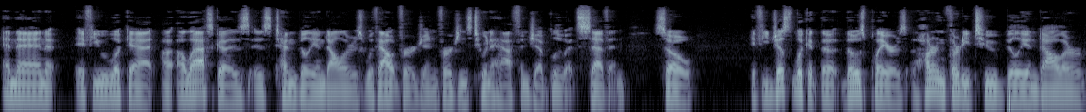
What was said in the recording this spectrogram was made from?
and then if you look at uh, Alaska is is ten billion dollars without Virgin. Virgin's two and a half, and JetBlue at seven. So if you just look at the those players, one hundred thirty two billion dollar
